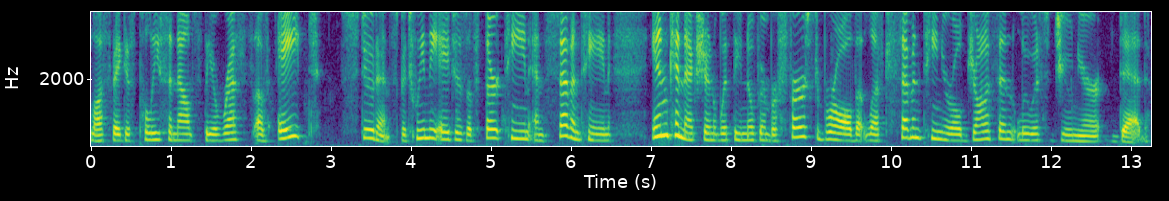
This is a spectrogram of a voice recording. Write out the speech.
Las Vegas police announced the arrests of eight students between the ages of 13 and 17 in connection with the November 1st brawl that left 17 year old Jonathan Lewis Jr. dead.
